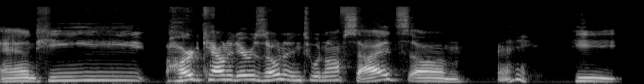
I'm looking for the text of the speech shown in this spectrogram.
and he hard counted Arizona into an offsides. Um, Hey. he,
